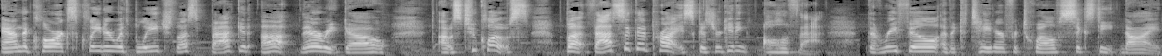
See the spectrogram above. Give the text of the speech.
And the Clorox cleaner with bleach, let's back it up. There we go. I was too close, but that's a good price because you're getting all of that. The refill and the container for $12.69.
